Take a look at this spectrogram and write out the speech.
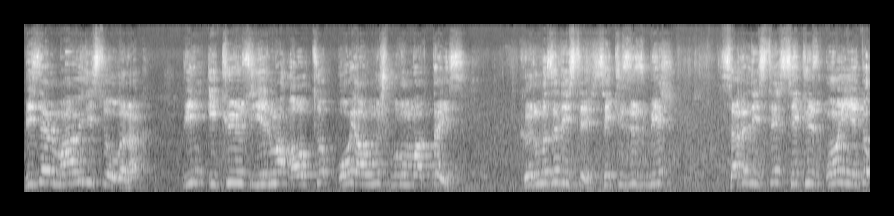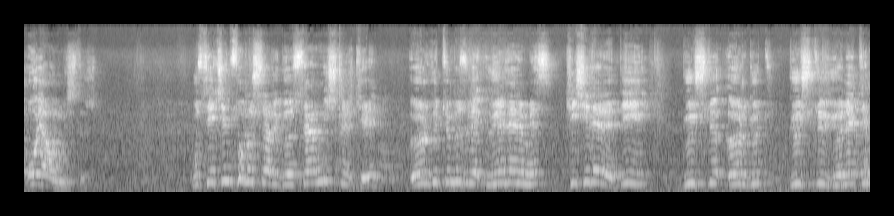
Bizler mavi liste olarak 1226 oy almış bulunmaktayız. Kırmızı liste 801, sarı liste 817 oy almıştır. Bu seçim sonuçları göstermiştir ki örgütümüz ve üyelerimiz kişilere değil güçlü örgüt, güçlü yönetim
